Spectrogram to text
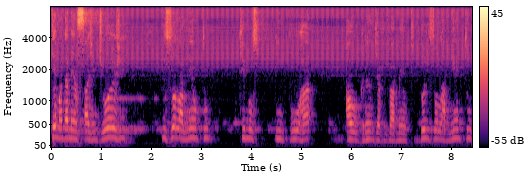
Tema da mensagem de hoje: isolamento que nos empurra ao grande avivamento, do isolamento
